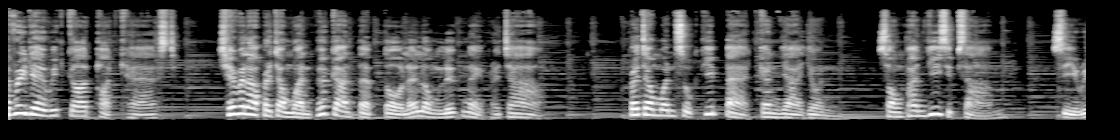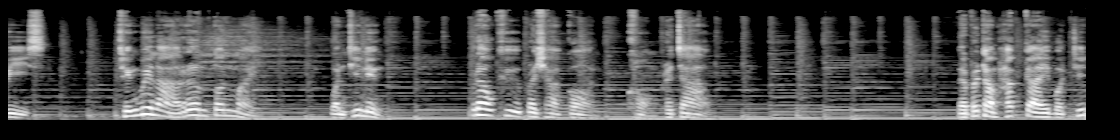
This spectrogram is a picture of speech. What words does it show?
Everyday with God Podcast ใช้เวลาประจำวันเพื่อการเติบโตและลงลึกในพระเจ้า ประจำวันศุกร์ที่ 8 กันยายน 2023 Series ถึงเวลาเริ่มต้นใหม่ วันที่ 1 เราคือประชากรของพระเจ้า ในพระธรรมฮักไกบทที่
